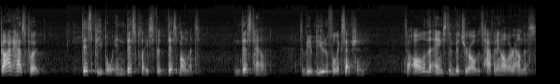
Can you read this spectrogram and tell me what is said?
God has put this people in this place for this moment, in this town, to be a beautiful exception to all of the angst and vitriol that's happening all around us.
